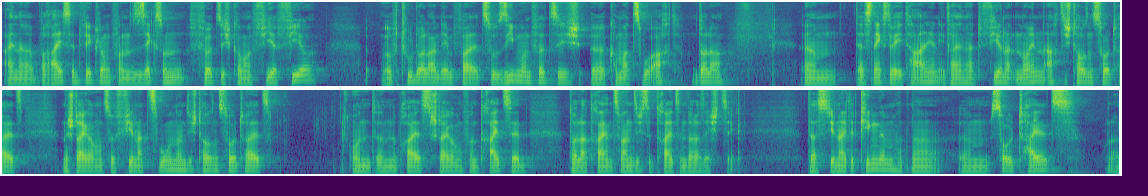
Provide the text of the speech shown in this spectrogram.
Eine Preisentwicklung von 46,44 auf 2 Dollar in dem Fall zu 47,28 Dollar. Ähm, das nächste wäre Italien. Italien hat 489.000 Soul Tiles, eine Steigerung zu 492.000 Soul Tiles und ähm, eine Preissteigerung von 13,23 Dollar zu 13,60 Dollar. Das United Kingdom hat eine ähm, Soul Tiles oder,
